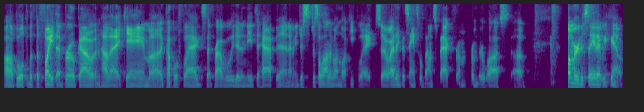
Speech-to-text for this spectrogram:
uh, both with the fight that broke out and how that came, uh, a couple flags that probably didn't need to happen. I mean, just just a lot of unlucky play. So I think the Saints will bounce back from from their loss. Uh, bummer to say that we can't,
